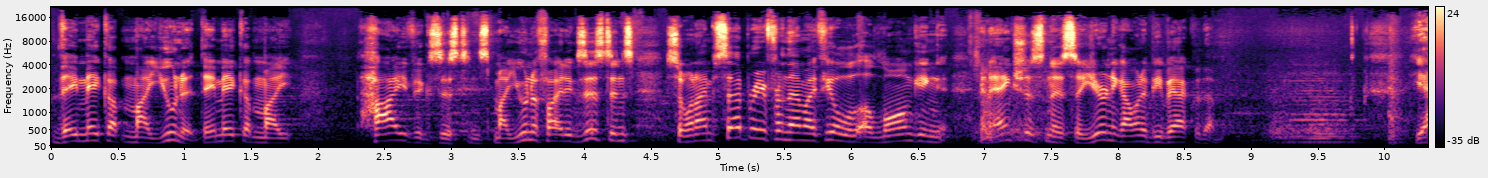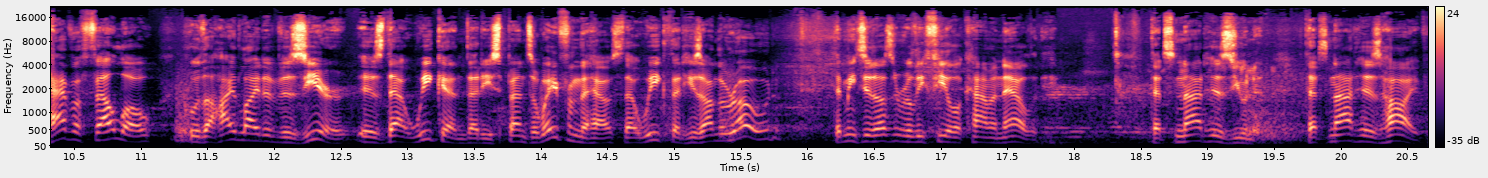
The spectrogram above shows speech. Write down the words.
They make up my unit, they make up my hive existence, my unified existence. So when I'm separated from them, I feel a longing, an anxiousness, a yearning. I want to be back with them. You have a fellow who the highlight of his year is that weekend that he spends away from the house, that week that he's on the road. That means he doesn't really feel a commonality. That's not his unit. That's not his hive.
